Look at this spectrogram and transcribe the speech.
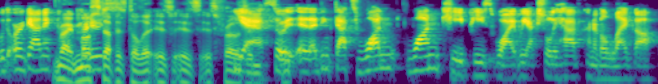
with organic. Right. Most stuff is deli- is is is frozen. Yeah, so it, I think that's one one key piece why we actually have kind of a leg up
